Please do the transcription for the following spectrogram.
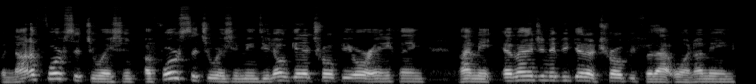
but not a fourth situation. A fourth situation means you don't get a trophy or anything. I mean, imagine if you get a trophy for that one. I mean,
